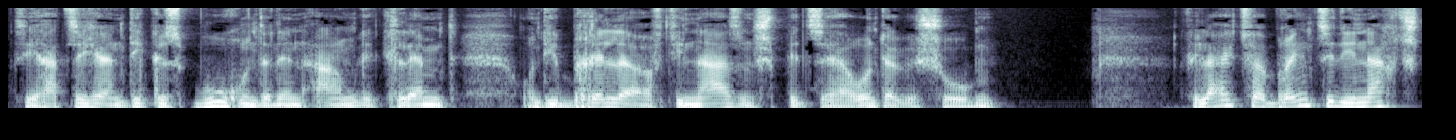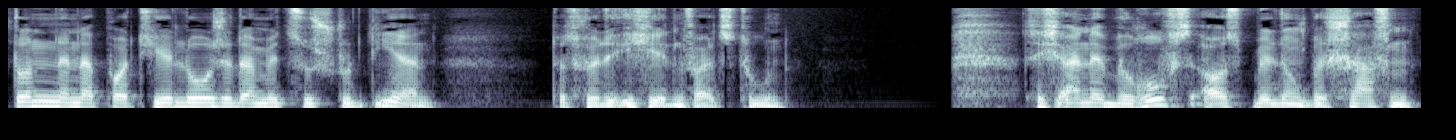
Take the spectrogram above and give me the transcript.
Sie hat sich ein dickes Buch unter den Arm geklemmt und die Brille auf die Nasenspitze heruntergeschoben. Vielleicht verbringt sie die Nachtstunden in der Portierloge damit zu studieren. Das würde ich jedenfalls tun. Sich eine Berufsausbildung beschaffen,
